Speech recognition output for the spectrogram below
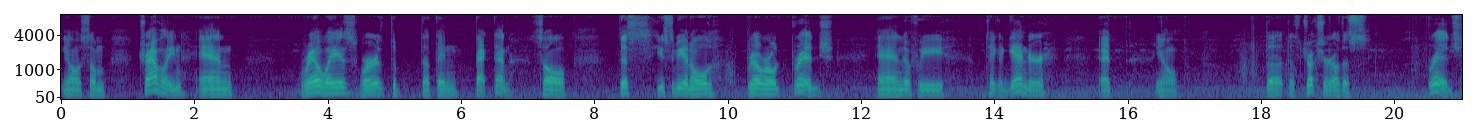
you know, some traveling, and railways were the, the thing back then. So, this used to be an old railroad bridge, and if we take a gander at, you know, the the structure of this bridge,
